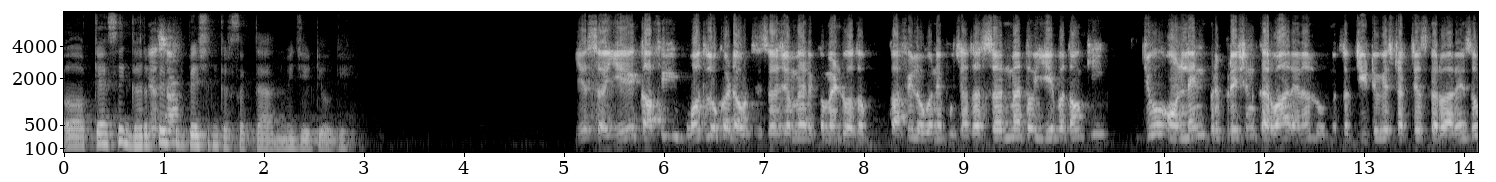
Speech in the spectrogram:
कैसे घर पे Yes, sir. प्रिपरेशन कर सकता है आदमी जी टी ओ की? ये सर ये काफ़ी बहुत लोग का डाउट है सर जब मैं रिकमेंड हुआ तो काफ़ी लोगों ने पूछा था। सर मैं तो ये बताऊँ कि जो ऑनलाइन प्रिपरेशन करवा रहे हैं ना लोग मतलब जीटीओ के स्ट्रक्चर्स करवा रहे हैं so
